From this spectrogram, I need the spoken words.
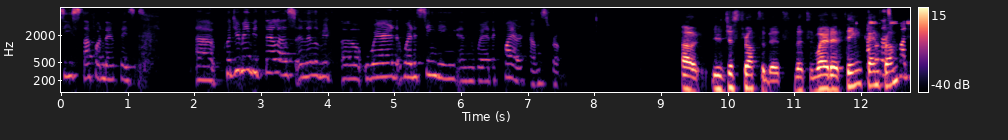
sea stuff on their faces. Uh, could you maybe tell us a little bit uh, where where the singing and where the choir comes from? Oh, you just dropped a bit, but where the thing came oh, from? The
